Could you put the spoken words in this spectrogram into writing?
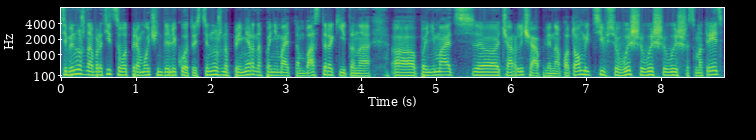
Тебе нужно обратиться вот прям очень далеко. То есть тебе нужно примерно понимать там Бастера Китона, э, понимать э, Чарли Чаплина, потом идти все выше, выше, выше, смотреть,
